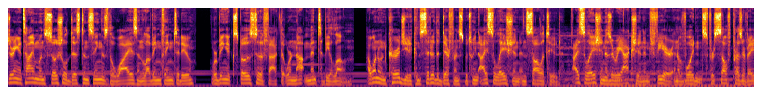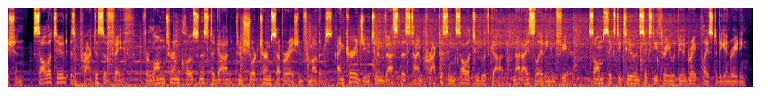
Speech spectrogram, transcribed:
During a time when social distancing is the wise and loving thing to do, we're being exposed to the fact that we're not meant to be alone. I want to encourage you to consider the difference between isolation and solitude. Isolation is a reaction in fear and avoidance for self preservation. Solitude is a practice of faith for long term closeness to God through short term separation from others. I encourage you to invest this time practicing solitude with God, not isolating in fear. Psalm 62 and 63 would be a great place to begin reading.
